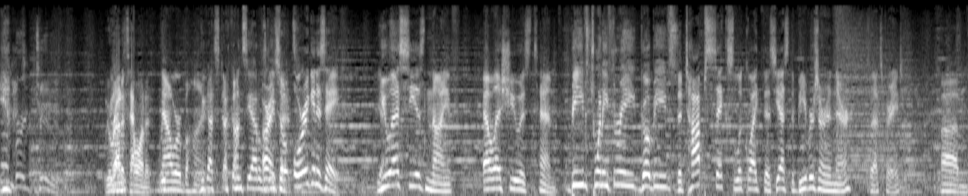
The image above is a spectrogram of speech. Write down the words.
Number two. We were out of town on it. Now we're behind. We got stuck on Seattle's All right, defense. so Oregon is eighth. USC is ninth. LSU is 10. Beavs 23, go Beavs. The top six look like this. Yes, the Beavers are in there, so that's great. Um,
